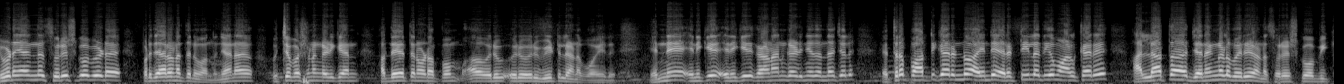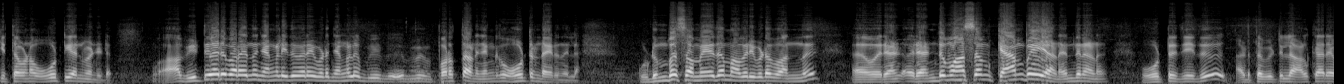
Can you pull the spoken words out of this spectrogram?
ഇവിടെ ഞാൻ ഇന്ന് സുരേഷ് ഗോപിയുടെ പ്രചാരണത്തിന് വന്നു. ഞാൻ ഉച്ചഭക്ഷണം കഴിക്കാൻ അദ്ദേഹത്തിനോടൊപ്പം ഒരു ഒരു ഒരു വീട്ടിലാണ് പോയത്. എന്നെ എനിക്ക് എനിക്ക് കാണാൻ കഴിഞ്ഞത് എന്താ വെച്ചാൽ എത്ര പാർട്ടിക്കാരുണ്ടോ അതിന്റെ ഇരട്ടിയിലധികം ആൾക്കാർ അല്ലാത്ത ജനങ്ങൾ വരികയാണ് സുരേഷ് ഗോപിക്ക് ഇത്തവണ വോട്ട് ചെയ്യാൻ വേണ്ടിയിട്ട്. ആ വീട്ടുകാർ പറയുന്നത് ഞങ്ങൾ ഇതുവരെ ഇവിടെ ഞങ്ങൾ പുറത്താണ്. ഞങ്ങൾക്ക് വോട്ടുണ്ടായിരുന്നില്ല. കുടുംബസമേതം അവരിവിടെ വന്ന് രണ്ട് മാസം ക്യാമ്പ് ചെയ്യാണ്. എന്തിനാണ്? വോട്ട് ചെയ്ത് അടുത്ത വീട്ടിലെ ആൾക്കാരെ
